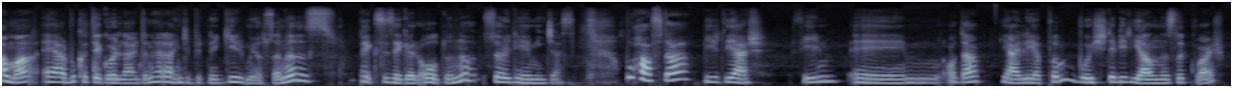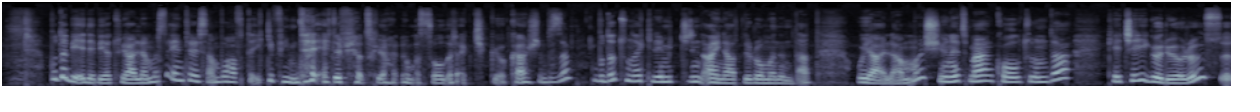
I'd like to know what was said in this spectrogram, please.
Ama eğer bu kategorilerden herhangi birine girmiyorsanız pek size göre olduğunu söyleyemeyeceğiz. Bu hafta bir diğer film. E, o da yerli yapım. Bu işte bir yalnızlık var. Bu da bir edebiyat uyarlaması. Enteresan bu hafta iki filmde edebiyat uyarlaması olarak çıkıyor karşımıza. Bu da Tuna Kiremitçi'nin aynı adlı romanından uyarlanmış. Yönetmen koltuğunda Keçe'yi görüyoruz. Ee,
